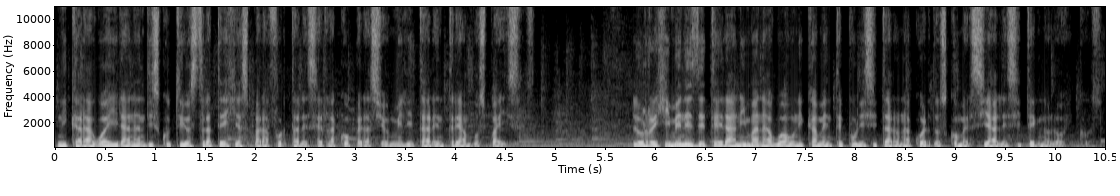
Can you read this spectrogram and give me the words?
Nicaragua e Irán han discutido estrategias para fortalecer la cooperación militar entre ambos países. Los regímenes de Teherán y Managua únicamente publicitaron acuerdos comerciales y tecnológicos.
